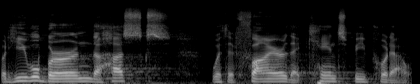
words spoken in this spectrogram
But he will burn the husks with a fire that can't be put out.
